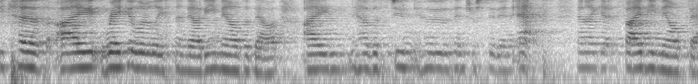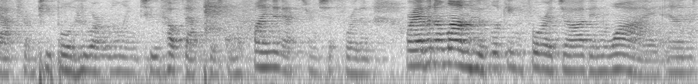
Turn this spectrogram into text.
because I regularly send out emails about I have a student who's interested in X, and I get five emails back from people who are willing to help that person or find an externship for them. Or I have an alum who's looking for a job in Y, and,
